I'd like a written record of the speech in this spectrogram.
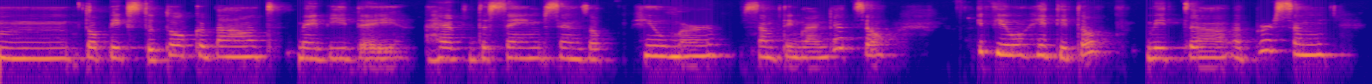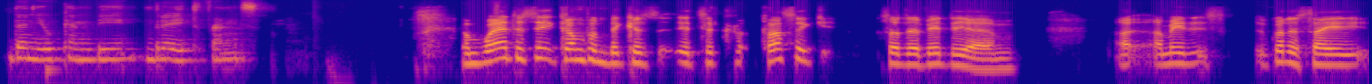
mm, topics to talk about. Maybe they have the same sense of humor, something like that. So if you hit it off with uh, a person, then you can be great friends. And where does it come from? Because it's a classic sort of idiom. I, I mean, it's, I've got to say,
